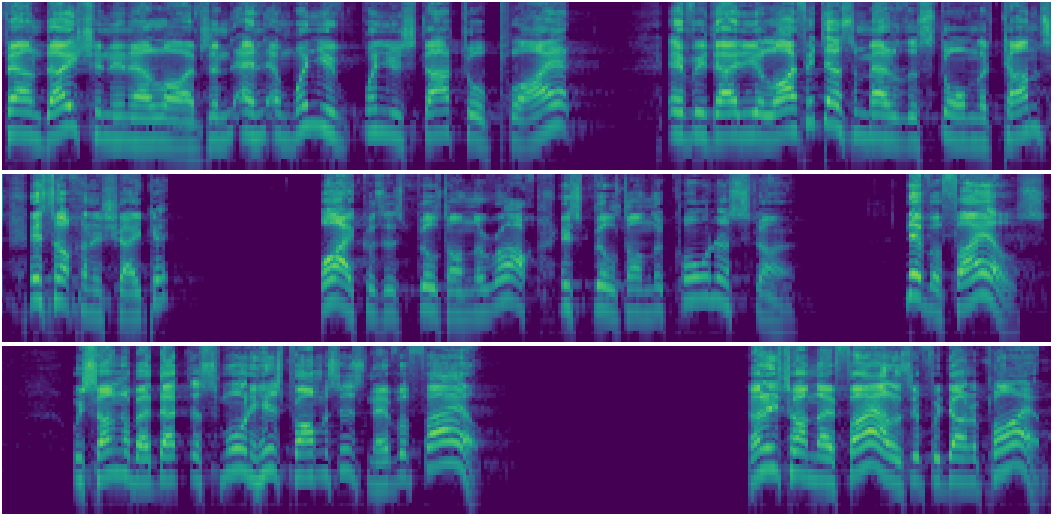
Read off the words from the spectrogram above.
foundation in our lives. And, and, and when, you, when you start to apply it every day to your life, it doesn't matter the storm that comes, it's not going to shake it. Why? Because it's built on the rock, it's built on the cornerstone. Never fails. We sung about that this morning. His promises never fail. The only time they fail is if we don't apply them.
